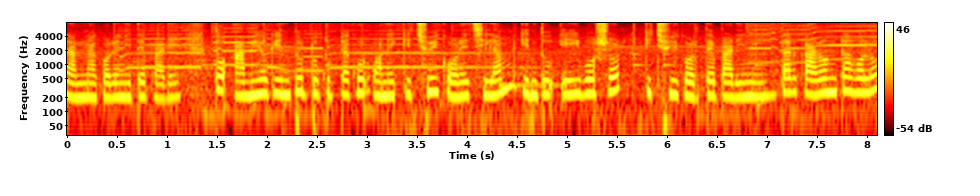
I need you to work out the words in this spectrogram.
রান্না করে নিতে পারে। তো আমিও কিন্তু টুকুর টাকুর অনেক কিছুই করেছিলাম, কিন্তু এই বছর কিছুই করতে পারিনি। তার কারণটা হলো,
